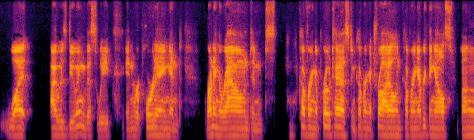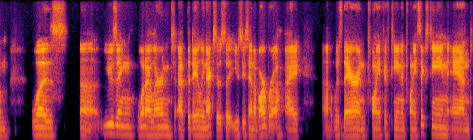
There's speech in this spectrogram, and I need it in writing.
what i was doing this week in reporting and running around and covering a protest and covering a trial and covering everything else um, was uh, using what I learned at the Daily Nexus at UC Santa Barbara. I uh, was there in 2015 and 2016, and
